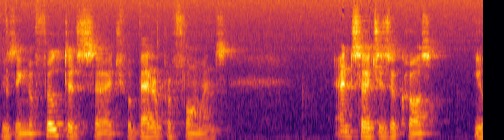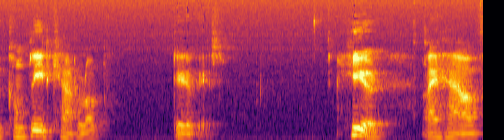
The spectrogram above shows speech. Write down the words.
using a filtered search for better performance and searches across your complete catalog database. Here I have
